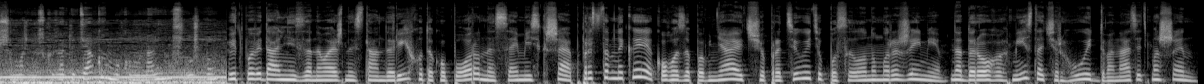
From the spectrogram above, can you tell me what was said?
Що можна сказати, дякуємо комунальним службам. Відповідальність за належний стан доріг у такопору несе міськшеп, представники якого запевняють, що працюють у посиленому режимі. На дорогах міста чергують 12 машин.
